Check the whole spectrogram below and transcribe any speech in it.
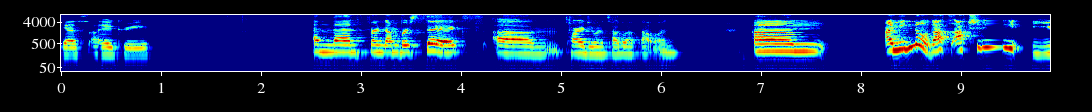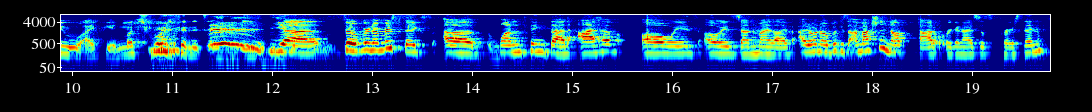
Yes, I agree. And then for number six, um, Tara, do you want to talk about that one? Um, I mean, no, that's actually you, I feel, much more than it is. yeah. So for number six, uh, one thing that I have always, always done in my life, I don't know, because I'm actually not that organized as a person,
